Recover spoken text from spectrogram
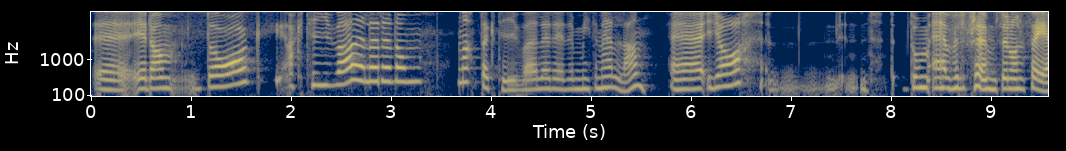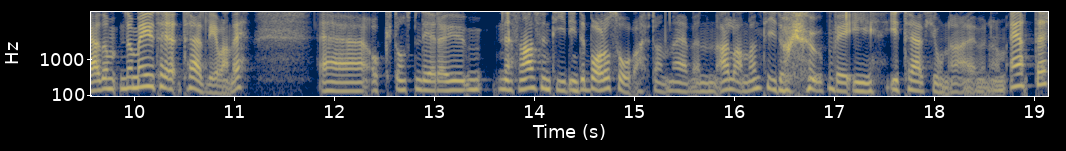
Eh, är de dagaktiva eller är de nattaktiva eller är det mittemellan? Eh, ja, de är väl främst, eller man ska säga, de, de är ju trä, trädlevande. Eh, och de spenderar ju nästan all sin tid, inte bara att sova, utan även all annan tid också uppe i, i trädkronorna, även när de äter.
